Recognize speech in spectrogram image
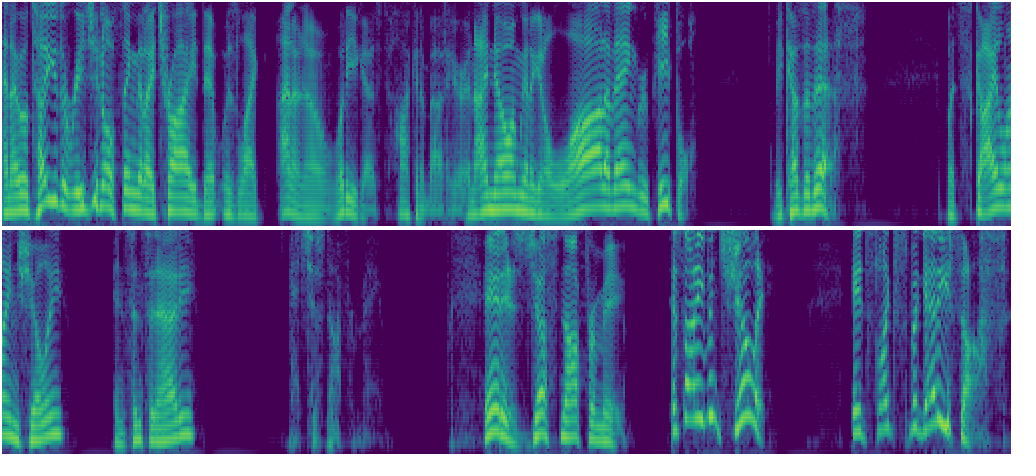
And I will tell you the regional thing that I tried that was like, I don't know, what are you guys talking about here? And I know I'm going to get a lot of angry people because of this. But Skyline Chili in Cincinnati, it's just not for me. It is just not for me. It's not even chili. It's like spaghetti sauce.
